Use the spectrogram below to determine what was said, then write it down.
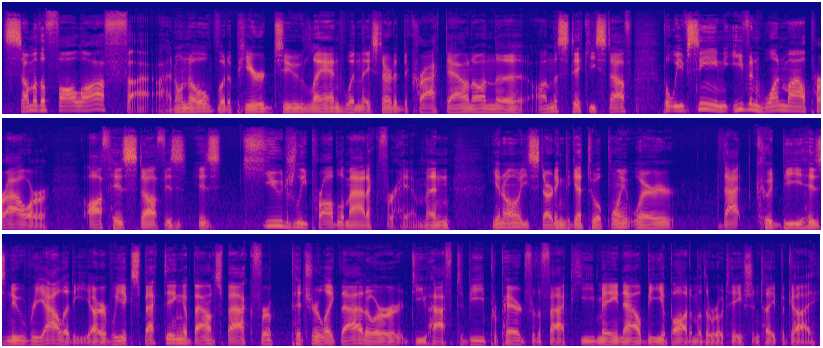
Some of the fall off, I, I don't know, what appeared to land when they started to crack down on the on the sticky stuff. But we've seen even one mile per hour off his stuff is is hugely problematic for him. And, you know, he's starting to get to a point where that could be his new reality. Are we expecting a bounce back for a pitcher like that, or do you have to be prepared for the fact he may now be a bottom of the rotation type of guy?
